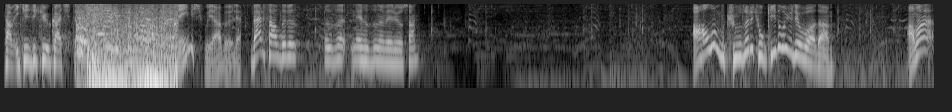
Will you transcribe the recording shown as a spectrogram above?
Tamam ikinci Q kaçtı. Neymiş bu ya böyle? Ver saldırı hızı ne hızını veriyorsan. Aa oğlum Q'ları çok iyi dojluyor bu adam. Ama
